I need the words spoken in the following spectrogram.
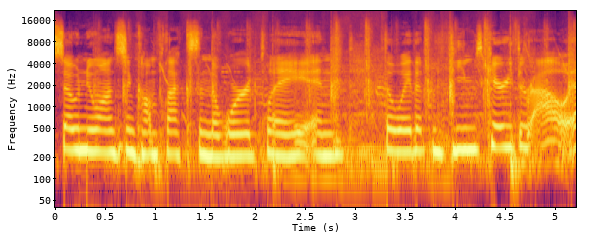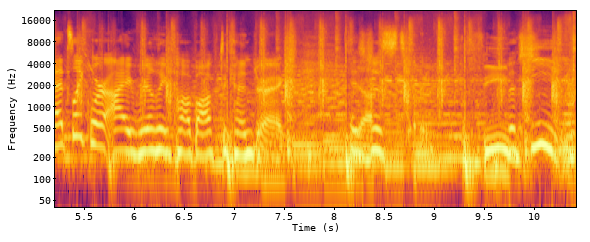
so nuanced and complex and the wordplay and the way that the themes carry throughout. That's like where I really pop off to Kendrick. It's Yeah. just Themes. the theme.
